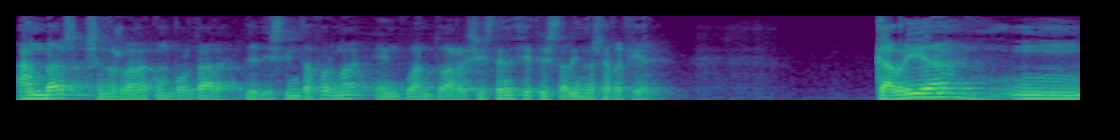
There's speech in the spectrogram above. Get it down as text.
Ambas se nos van a comportar de distinta forma en cuanto a resistencia cristalina se refiere. Cabría mm,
